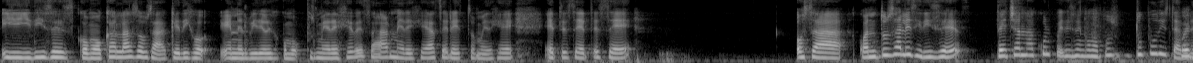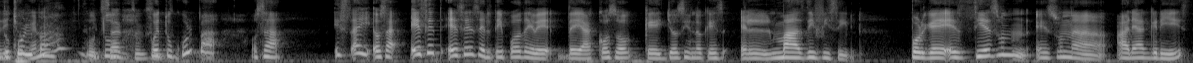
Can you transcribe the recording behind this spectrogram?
y dices como Carla Sousa, que dijo en el video, dijo como, pues me dejé besar, me dejé hacer esto, me dejé etc, etc. O sea, cuando tú sales y dices, te echan la culpa y dicen como, pues tú pudiste Fue haber dicho que culpa. no. Fue tu, Exacto, fue exacto. tu culpa. O sea, es ahí, o sea, ese, ese es el tipo de, de acoso que yo siento que es el más difícil. Porque es, sí es, un, es una área gris,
